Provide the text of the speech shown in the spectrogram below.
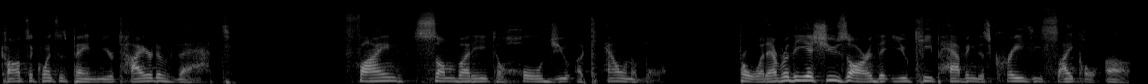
consequences, pain, and you're tired of that, find somebody to hold you accountable for whatever the issues are that you keep having this crazy cycle of.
